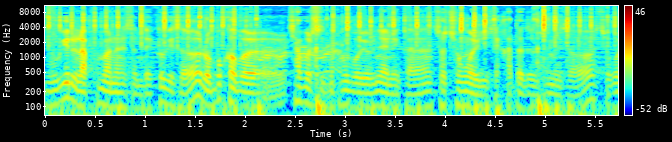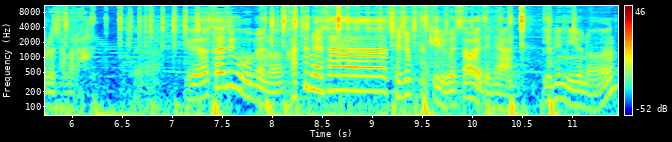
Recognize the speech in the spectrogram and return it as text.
무기를 납품하는 회사인데 거기서 로보캅을 잡을 수 있는 방법이 없냐니까는 저 총을 이제 갖다 주면서 저걸로 잡아라. 자, 그 따지고 보면은 같은 회사 제조품끼리 왜 싸워야 되냐 이런 이유는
